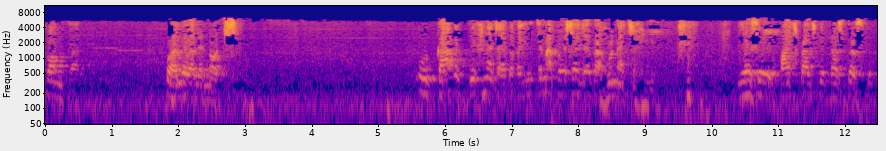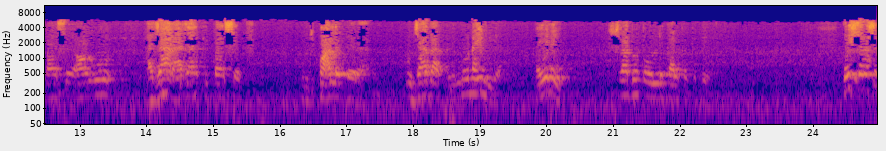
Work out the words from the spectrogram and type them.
कम था, पहले वाले नोट्स। वो कागज़ देखना चाहता था कि इतना पैसा ज़्यादा होना चाहिए। जैसे पाँच पाँच के दस दस के पैसे और वो हज़ार हज़ार के पैसे पहले दे रहा वो ज़्यादा था वो नहीं लिया है नहीं। श्राद्धों तो निकाल करके दे तो इस तरह से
